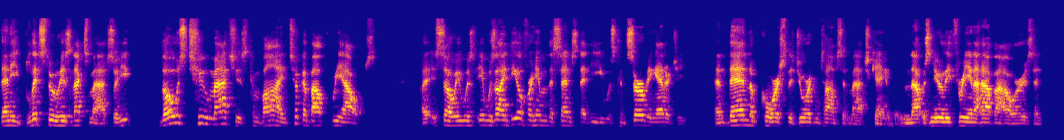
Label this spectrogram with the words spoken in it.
Then he blitzed through his next match. So he those two matches combined took about three hours. Uh, so it was it was ideal for him in the sense that he was conserving energy. And then, of course, the Jordan Thompson match came, and that was nearly three and a half hours. And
